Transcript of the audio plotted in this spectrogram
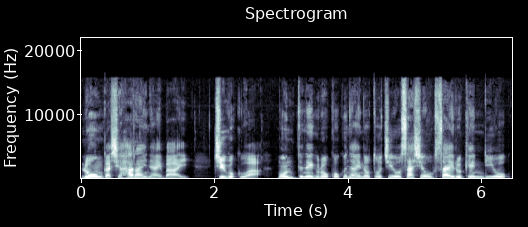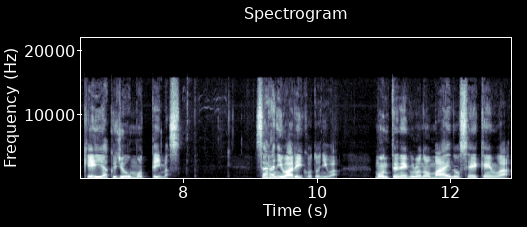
ローンが支払えない場合、中国はモンテネグロ国内の土地を差し押さえる権利を契約上持っています。さらに悪いことには、モンテネグロの前の政権は、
